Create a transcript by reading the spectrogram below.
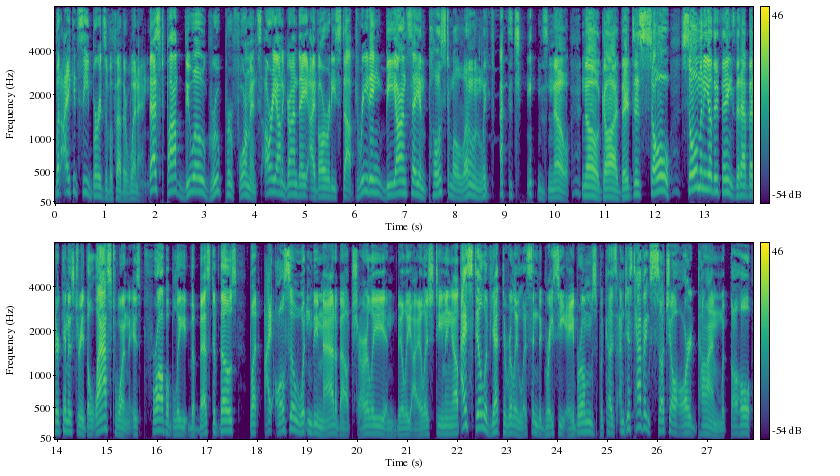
but I could see Birds of a Feather winning. Best Pop Duo Group Performance. Ariana Grande, I've already stopped reading. Beyonce and Post Malone, Levi's jeans. No, no, God. There's just so, so many other things that have better chemistry. The last one is probably the best of those, but I also wouldn't be mad about Charli and Billie Eilish teaming up. I still have yet to really listen to Gracie Abrams because I'm just having such a hard time with the whole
